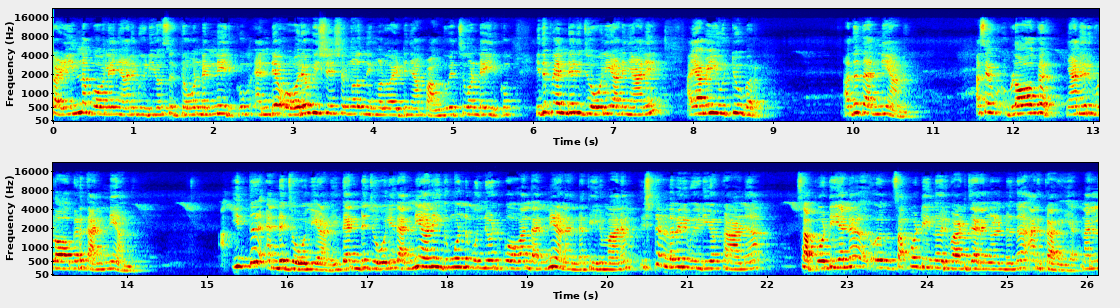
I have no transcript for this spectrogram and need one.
കഴിയുന്ന പോലെ ഞാൻ വീഡിയോസ് ഇട്ടുകൊണ്ട് തന്നെ ഇരിക്കും. എന്റെ ഓരോ വിശേഷങ്ങളും നിങ്ങളുമായിട്ട് ഞാൻ പങ്കുവെച്ചുകൊണ്ടേ ഇരിക്കും. ഇതിപ്പോൾ എന്റെ ഒരു ജോലിയാണ്. ഞാൻ ഐ ആം എ യൂട്യൂബർ അത് തന്നെയാണ്. ആസ് എ വ്ളോഗർ ഞാനൊരു വ്ളോഗർ തന്നെയാണ്. ഇത് എന്റെ ജോലിയാണ്. ഇത് എന്റെ ജോലി തന്നെയാണ്. ഇതും കൊണ്ട് മുന്നോട്ട് പോകാൻ തന്നെയാണ് എന്റെ തീരുമാനം. ഇഷ്ടമുള്ളവർ വീഡിയോ കാണുക. സപ്പോർട്ട് ചെയ്യാൻ സപ്പോർട്ട് ചെയ്യുന്ന ഒരുപാട് ജനങ്ങളുണ്ടെന്ന് എനിക്കറിയാം നല്ല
